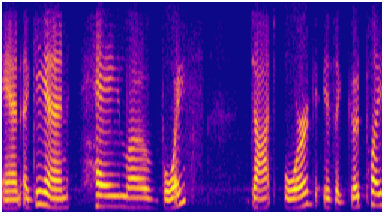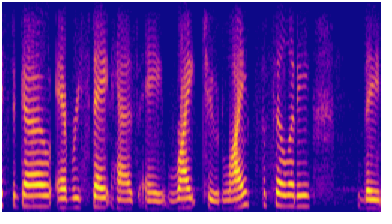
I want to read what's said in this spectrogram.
And again, halovoice.org is a good place to go. Every state has a right to life facility. The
